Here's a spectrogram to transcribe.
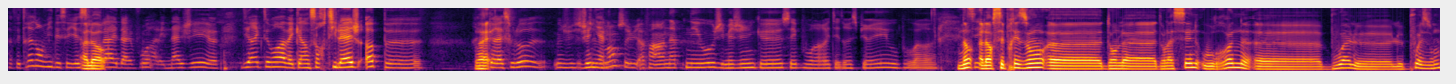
ça fait très envie d'essayer ce Alors- truc-là et d'aller voir aller nager euh, directement avec un sortilège, hop, euh, Ouais. respirer sous l'eau. Génial. Celui, enfin, un apnéo, j'imagine que c'est pour arrêter de respirer ou pouvoir. euh, Non, alors c'est présent euh, dans, la, dans la scène où Ron euh, boit le, le poison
